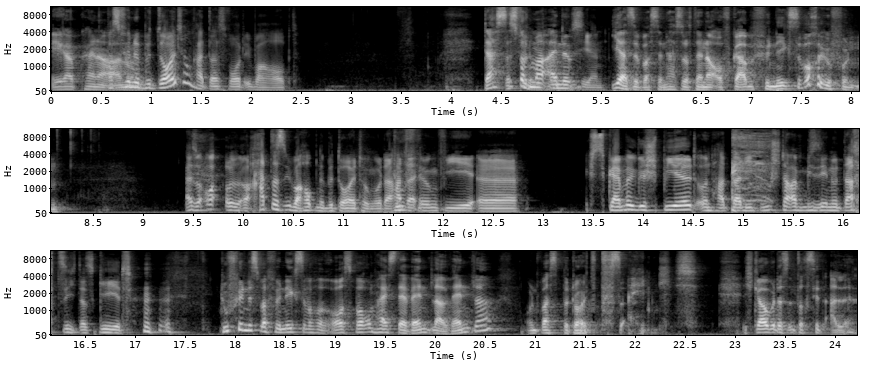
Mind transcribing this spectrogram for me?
Ich habe keine Was Ahnung. für eine Bedeutung hat das Wort überhaupt? das, ist doch mal eine. Ja, Sebastian, hast du doch deine Aufgabe für nächste Woche gefunden. Also oh, oh, hat das überhaupt eine Bedeutung oder hat er irgendwie äh, Scrabble gespielt und hat da die Buchstaben gesehen und dachte sich, das geht? Du findest mal für nächste Woche raus, warum heißt der Wendler Wendler und was bedeutet das eigentlich? Ich glaube, das interessiert alle.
